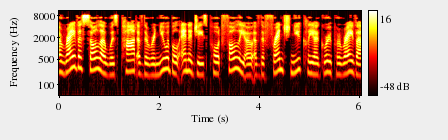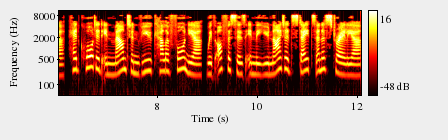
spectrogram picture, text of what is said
Areva Solar was part of the renewable energies portfolio of the French nuclear group Areva, headquartered in Mountain View, California, with offices in the United States and Australia.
